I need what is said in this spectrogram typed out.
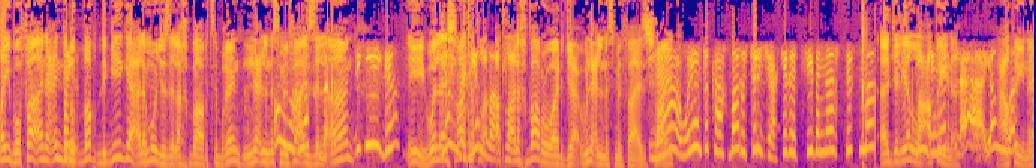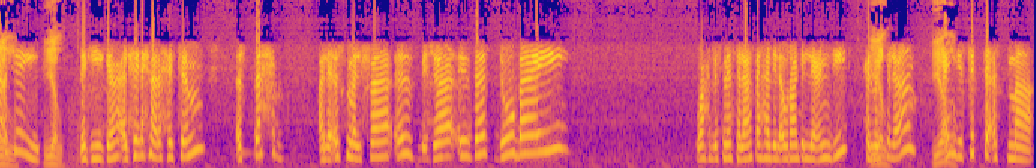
طيب وفاء أنا عندي طيب. بالضبط دقيقة على موجز الأخبار تبغين نعلن اسم الفائز. الآن دقيقة إيه ولا إيش يلا، رأيك أطلع يلا. أطلع الأخبار وأرجع ونعلن اسم الفائز إيش رأيك لا وين تطلع أخبار وترجع كذا تسيب الناس تسمع أجل يلا تنقهر. عطينا لا يلا عطينا أسرع يلا شيء. يلا دقيقة الحين إحنا راح يتم السحب على اسم الفائز بجائزة دبي. واحد اثنين ثلاثة هذه الأوراق اللي عندي. حلو يلا. الكلام؟ يلا. عندي ست أسماء.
